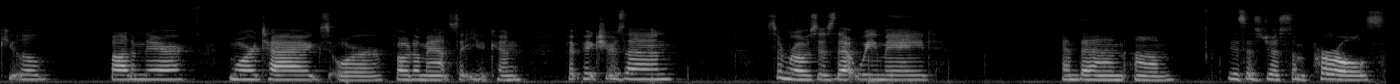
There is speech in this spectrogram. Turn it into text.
cute little bottom there, more tags or photo mats that you can put pictures on, some roses that we made, and then um, this is just some pearls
